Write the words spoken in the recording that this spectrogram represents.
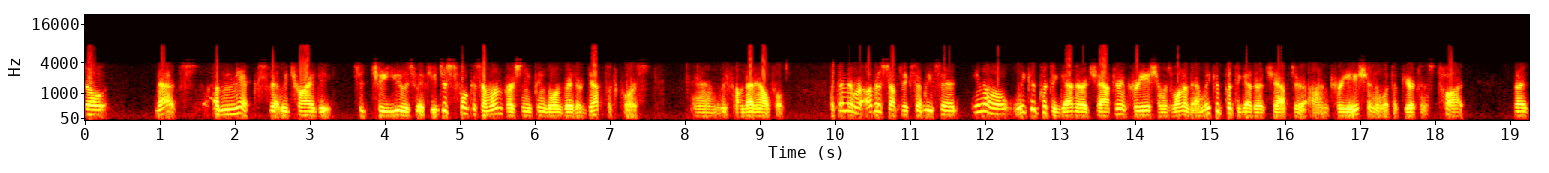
So, that's a mix that we tried to to, to use. If you just focus on one person, you can go in greater depth, of course, and we found that helpful. But then there were other subjects that we said, you know, we could put together a chapter, and creation was one of them. We could put together a chapter on creation and what the Puritans taught, but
